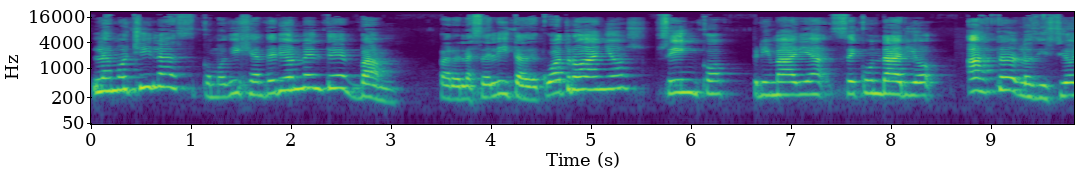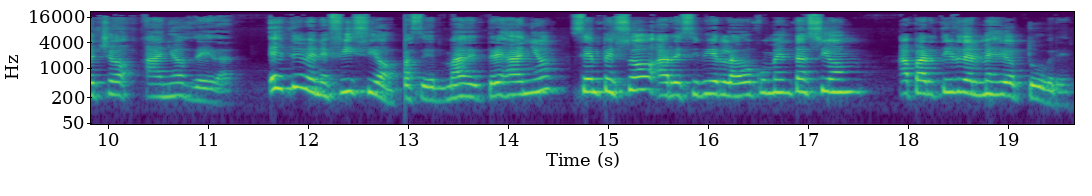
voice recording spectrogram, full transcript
Las mochilas, como dije anteriormente, van para la salita de 4 años, 5, primaria, secundario, hasta los 18 años de edad. Este beneficio, hace más de 3 años, se empezó a recibir la documentación a partir del mes de octubre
